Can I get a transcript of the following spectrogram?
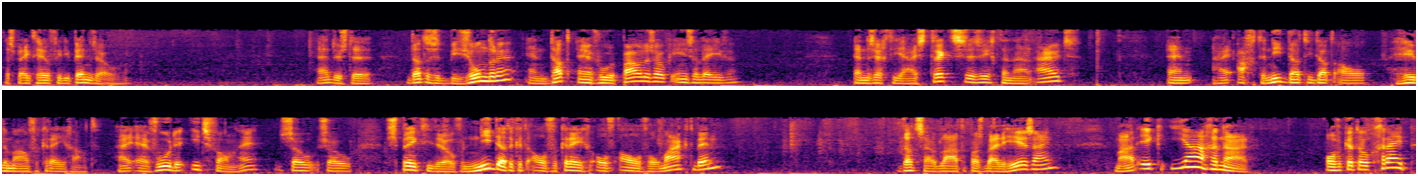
Daar spreekt heel Filippenzen over dus de, dat is het bijzondere en dat ervoer Paulus ook in zijn leven. En dan zegt hij, hij strekt zich ernaar uit en hij achtte niet dat hij dat al helemaal verkregen had. Hij ervoerde iets van, he, zo, zo spreekt hij erover. Niet dat ik het al verkregen of al volmaakt ben. Dat zou het later pas bij de Heer zijn. Maar ik jaag ernaar. Of ik het ook grijp.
